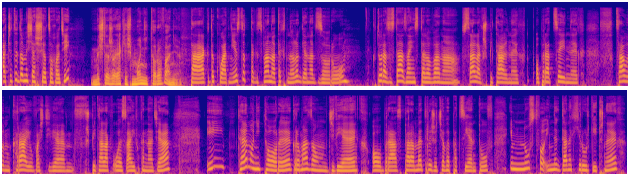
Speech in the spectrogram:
A czy ty domyślasz się o co chodzi? Myślę, że o jakieś monitorowanie. Tak, dokładnie. Jest to tak zwana technologia nadzoru, która została zainstalowana w salach szpitalnych, operacyjnych w całym kraju, właściwie w szpitalach w USA i w Kanadzie. I te monitory gromadzą dźwięk, obraz, parametry życiowe pacjentów i mnóstwo innych danych chirurgicznych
